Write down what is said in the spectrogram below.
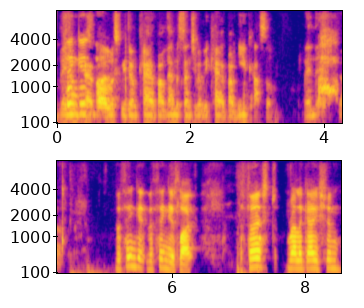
they Thing don't care is, about us. We don't care about them essentially, but we care about Newcastle. And the thing the thing is like the first relegation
